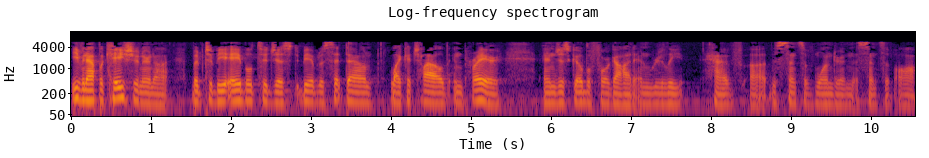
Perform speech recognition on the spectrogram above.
even application or not, but to be able to just be able to sit down like a child in prayer and just go before God and really have uh, this sense of wonder and this sense of awe.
